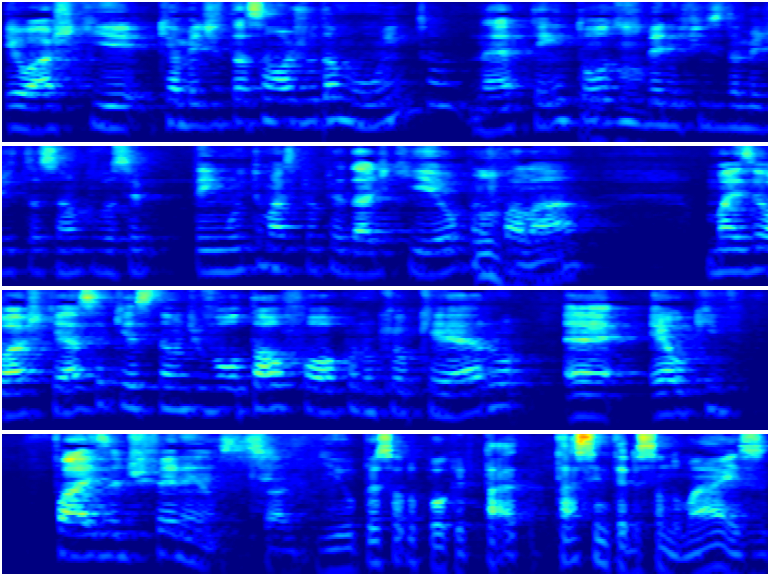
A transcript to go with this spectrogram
eu acho que, que a meditação ajuda muito, né? Tem todos Uhum. os benefícios da meditação, que você tem muito mais propriedade que eu para Uhum. falar. Mas eu acho que essa questão de voltar o foco no que eu quero é, é o que faz a diferença, sabe? E o pessoal do poker tá, tá se interessando mais?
